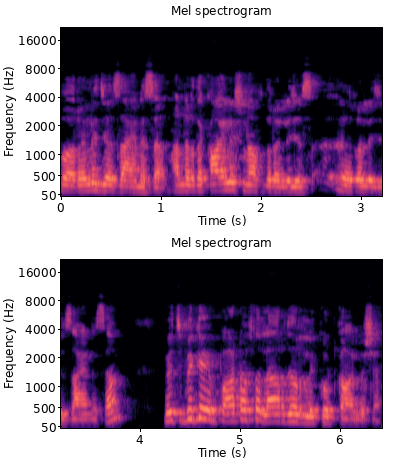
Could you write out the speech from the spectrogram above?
uh, Religious Zionism, under the coalition of the Religious uh, Religious Zionism, which became part of the larger Likud coalition,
